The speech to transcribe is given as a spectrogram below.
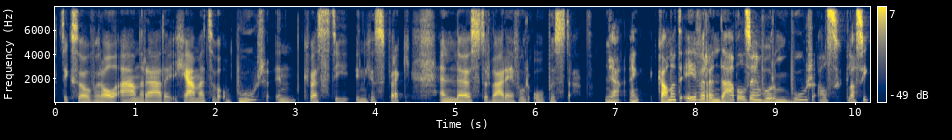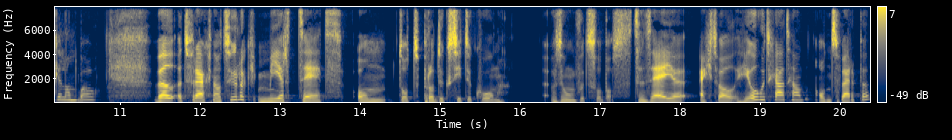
Dus ik zou vooral aanraden, ga met de boer in kwestie in gesprek en luister waar hij voor open staat. Ja, en kan het even rendabel zijn voor een boer als klassieke landbouw? Wel, het vraagt natuurlijk meer tijd om tot productie te komen zo'n voedselbos. Tenzij je echt wel heel goed gaat gaan ontwerpen,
